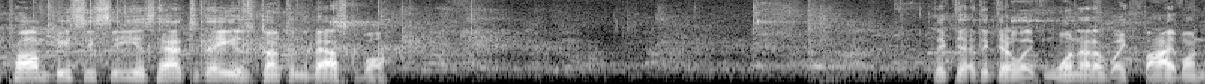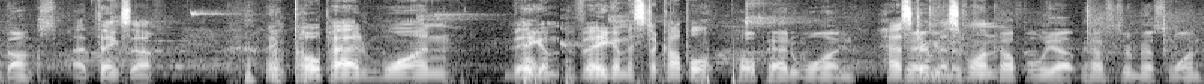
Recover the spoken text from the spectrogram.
Only problem BCC has had today is dunking the basketball. I think, they, I think they're like one out of like five on dunks. I think so. I think Pope had one. Vega, Vega missed a couple. Pope had one. Hester Vega missed one. A couple. Yep. Hester missed one.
